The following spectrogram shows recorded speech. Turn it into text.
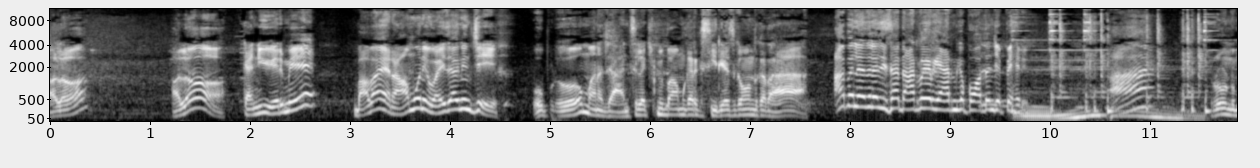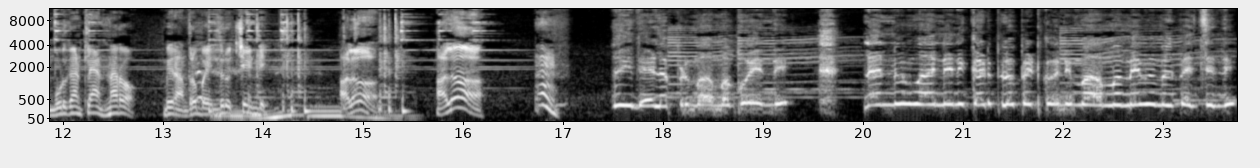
Hello? Hello can you hear me బాబాయ్ రాముని వైజాగ్ నుంచి. ఇప్పుడు మన ఝాన్సీ లక్ష్మి బామ్మ గారికి సీరియస్గా ఉంది కదా. అబ్బే లేదు లేదు ఈసారి డాక్టర్ గారికి గ్యారెంటీ పోదని చెప్పారు. ఆ, రెండు మూడు గంటలే అంటున్నారు. మీరు అందరూ బయలుదేరి వచ్చేయండి. హలో? హలో? ఐదేళ్ళప్పుడు మా అమ్మ పోయింది. నన్ను మా అన్నని కడుపులో పెట్టుకొని మా అమ్మ మిమ్మల్ని పెంచింది.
